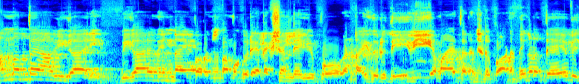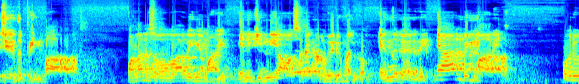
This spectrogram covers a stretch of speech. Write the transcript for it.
അന്നത്തെ ആ വികാരി വികാരത്തിനായി പറഞ്ഞു നമുക്കൊരു ഇലക്ഷനിലേക്ക് പോകണ്ട. ഇതൊരു ദൈവീകമായ തെരഞ്ഞെടുപ്പാണ്. നിങ്ങൾ ദയവ് ചെയ്ത് പിന്മാറണം വളരെ സ്വാഭാവികമായി എനിക്ക് ഇനി അവസരങ്ങൾ വരുമല്ലോ എന്ന് കരുതി ഞാൻ പിന്മാറി. ഒരു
